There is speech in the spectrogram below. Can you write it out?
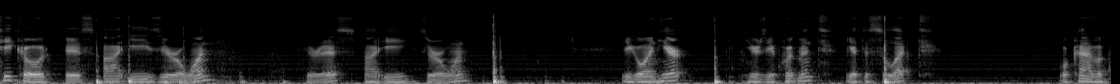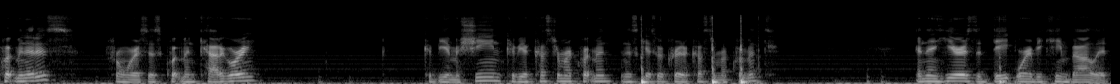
T code is IE01. Here it is, IE01. You go in here, here's the equipment. You have to select what kind of equipment it is from where it says equipment category. Could be a machine, could be a customer equipment. In this case, we'll create a customer equipment. And then here is the date where it became valid.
